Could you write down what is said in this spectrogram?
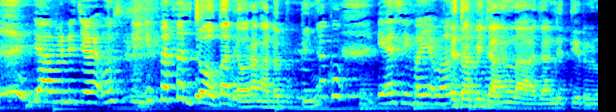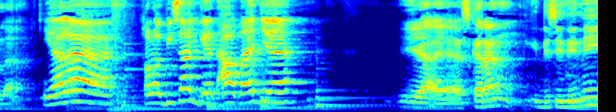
Jamin di cewek musti. coba deh orang ada buktinya kok Iya sih banyak banget. eh tapi janganlah jangan ditiru lah Iyalah, kalau bisa get out aja. Iya ya, sekarang di sini nih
